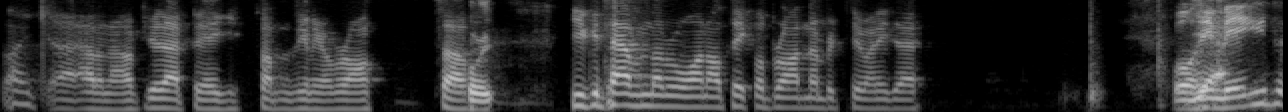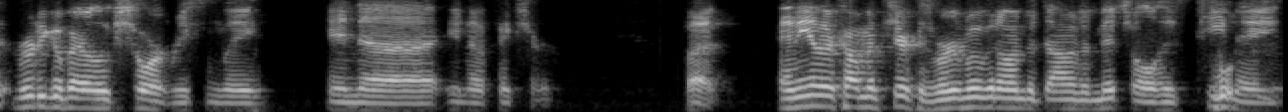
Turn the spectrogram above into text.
Like, I don't know. If you're that big, something's going to go wrong. So you could have him number one. I'll take LeBron number two any day. Well, yeah. he made Rudy Gobert look short recently in uh in a picture. But any other comments here? Because we're moving on to Donovan Mitchell, his teammate,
